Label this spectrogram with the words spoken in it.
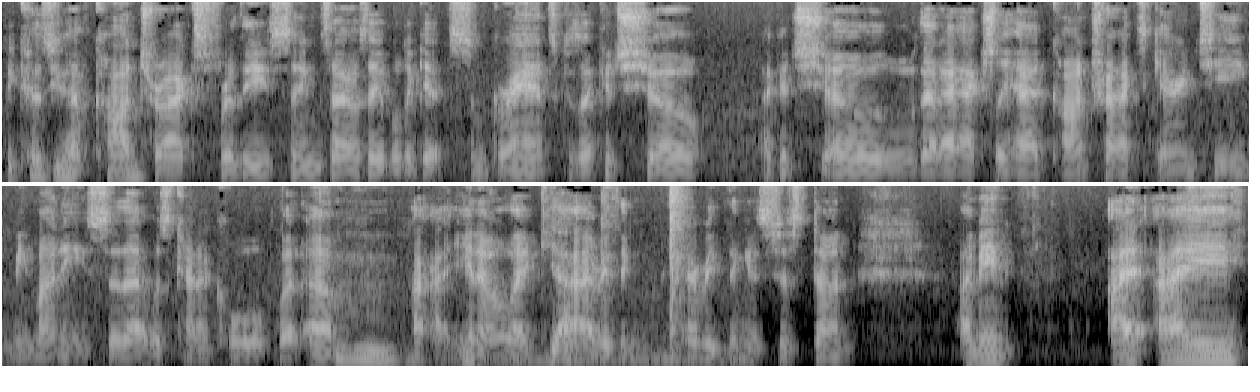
because you have contracts for these things, I was able to get some grants because I could show, I could show that I actually had contracts guaranteeing me money. So that was kind of cool. But um, I, I, you know, like yeah, everything everything is just done. I mean, I I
